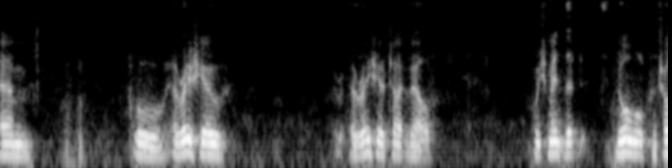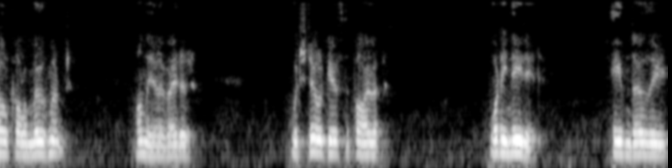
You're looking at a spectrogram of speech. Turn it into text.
um, oh, a ratio a ratio type valve, which meant that normal control column movement on the elevators would still give the pilot what he needed, even though the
